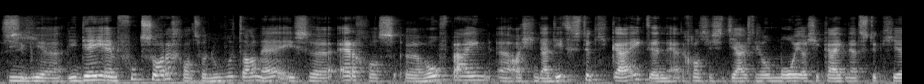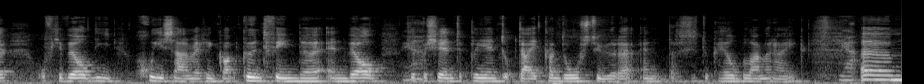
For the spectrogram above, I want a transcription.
Super. Die, eh, die DM voedzorg, want zo noemen we het dan, hè, is eh, ergens eh, hoofdpijn. Als je naar dit stukje kijkt. En ergens is het juist heel mooi als je kijkt naar het stukje of je wel die goede samenwerking kan, kunt vinden. En wel de patiënt, de cliënt op tijd kan doorsturen. En dat is natuurlijk heel belangrijk. Ja. Ehm,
